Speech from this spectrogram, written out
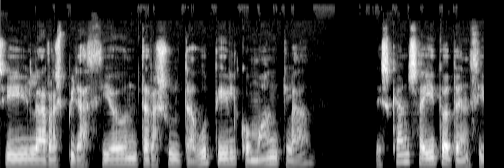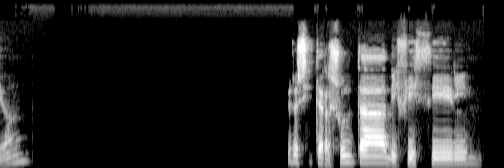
Si la respiración te resulta útil como ancla, descansa ahí tu atención. Pero si te resulta difícil,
